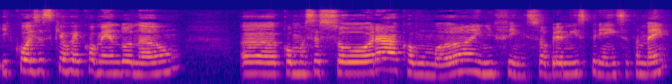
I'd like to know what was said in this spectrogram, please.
e coisas que eu recomendo ou não, uh, como assessora, como mãe, enfim, sobre a minha experiência também,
